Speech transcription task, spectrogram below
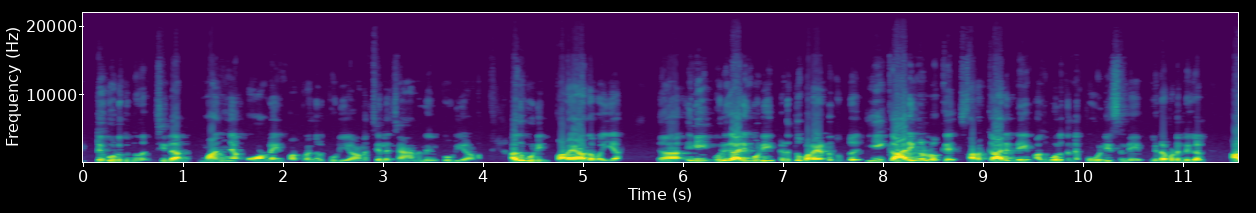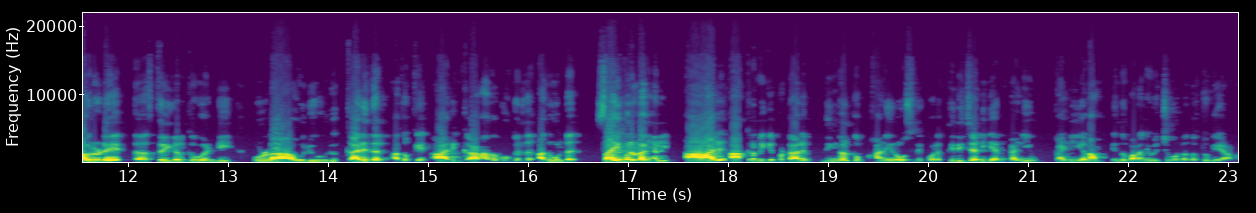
ഇട്ട് കൊടുക്കുന്നത് ചില മഞ്ഞ ഓൺലൈൻ പത്രങ്ങൾ കൂടിയാണ് ചില ചാനലുകൾ കൂടിയാണ്. അതുകൂടി പറയാതെ വയ്യ. ഇനി ഒരു കാര്യം കൂടി എടുത്തു പറയേണ്ടതുണ്ട്. ഈ കാര്യങ്ങളിലൊക്കെ സർക്കാരിന്റെയും അതുപോലെ തന്നെ പോലീസിന്റെയും ഇടപെടലുകൾ അവരുടെ സ്ത്രീകൾക്ക് വേണ്ടി ഉള്ള ആ ഒരു ഒരു കരുതൽ അതൊക്കെ ആരും കാണാതെ പോകരുത്. അതുകൊണ്ട് സൈബർ ഇടങ്ങളിൽ ആര് ആക്രമിക്കപ്പെട്ടാലും നിങ്ങൾക്കും ഹണി റോസിനെ പോലെ തിരിച്ചടിക്കാൻ കഴിയും കഴിയണം എന്ന് പറഞ്ഞു വെച്ചുകൊണ്ട് നിർത്തുകയാണ്.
